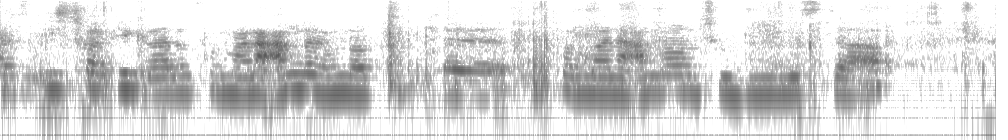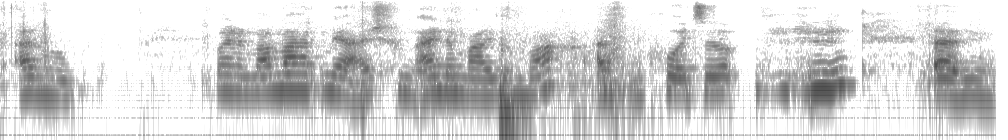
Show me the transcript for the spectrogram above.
Also ich schreibe hier gerade von meiner anderen äh, anderen To-Do-Liste ab. Also Meine Mama hat mir schon eine Mal gemacht, also heute. ähm,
